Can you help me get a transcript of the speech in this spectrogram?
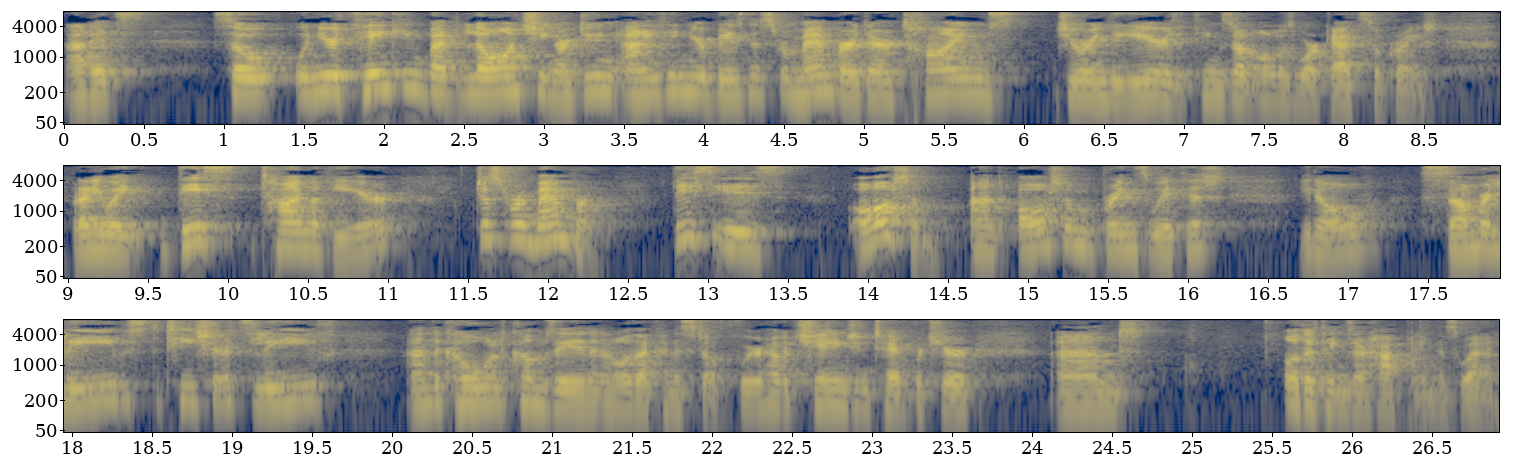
And it's so when you're thinking about launching or doing anything in your business, remember there are times during the year that things don't always work out so great. But anyway, this time of year, just remember this is autumn and autumn brings with it, you know, summer leaves, the t-shirts leave and the cold comes in and all that kind of stuff. We have a change in temperature and other things are happening as well.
